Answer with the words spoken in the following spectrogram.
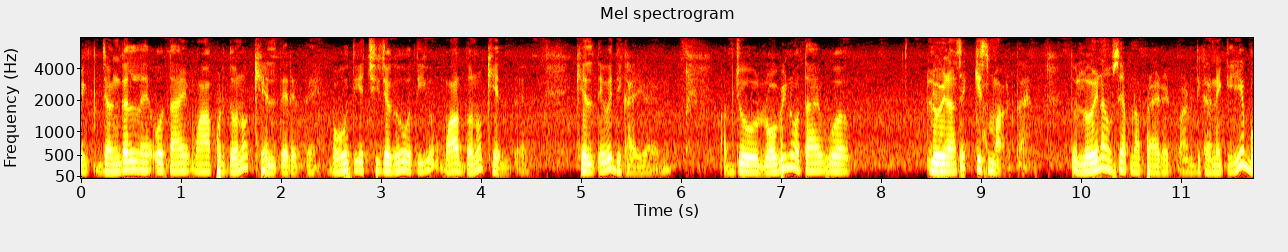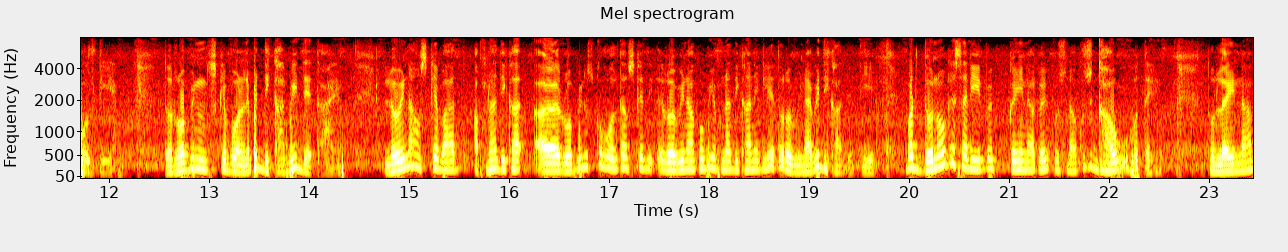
एक जंगल होता है। वहाँ पर दोनों खेलते रहते हैं। बहुत ही अच्छी जगह होती है वहाँ दोनों खेलते हैं। खेलते हुए दिखाए गए हैं। अब जो रोबिन होता है वह लोइना से किस मारता है? तो लोइना उसे अपना प्राइवेट पार्ट दिखाने के लिए बोलती है। तो रॉबिन उसके बोलने पे दिखा भी देता है। लोइना उसके बाद अपना दिखा रॉबिन उसको बोलता है उसके रोबिना को भी अपना दिखाने के लिए तो रोबिना भी दिखा देती है। बट दोनों के शरीर पे कहीं ना कहीं कुछ ना कुछ घाव होते हैं। तो लोइना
